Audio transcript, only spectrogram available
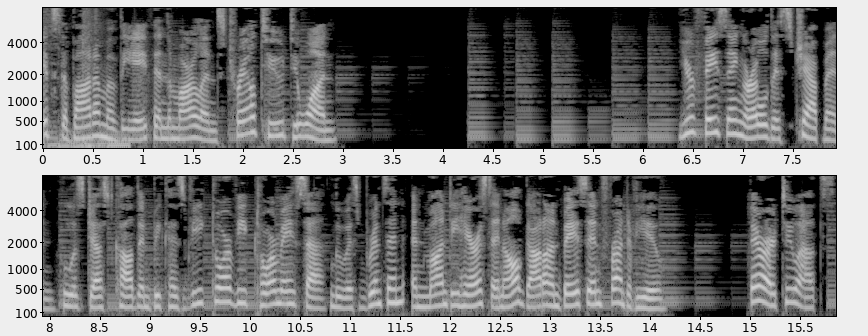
It's the bottom of the eighth and the Marlins trail 2-1. You're facing Aroldis Chapman, who was just called in because Victor Victor Mesa, Lewis Brinson, and Monte Harrison all got on base in front of you. There are two outs.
